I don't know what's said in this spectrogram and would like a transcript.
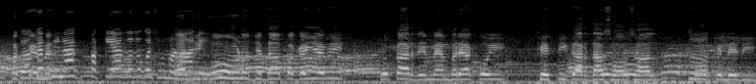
ਪੱਕੇ ਕਿਉਂਕਿ ਮੈਂ- ਬਿਨਾਂ ਪੱਕਿਆਂ ਤੋਂ ਤਾਂ ਕੁਝ ਹੋਣਾ ਹਾਂਜੀ ਨਹੀਂ। ਉਹ ਹੁਣ ਜਿੱਦਾਂ ਆਪਾਂ ਕਹੀਏ ਵੀ ਉਹ ਘਰ ਦੇ ਮੈਂਬਰ ਆ ਕੋਈ ਖੇਤੀ ਕਰਦਾ 100 ਸਾਲ 100 ਕਿੱਲੇ ਦੀ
